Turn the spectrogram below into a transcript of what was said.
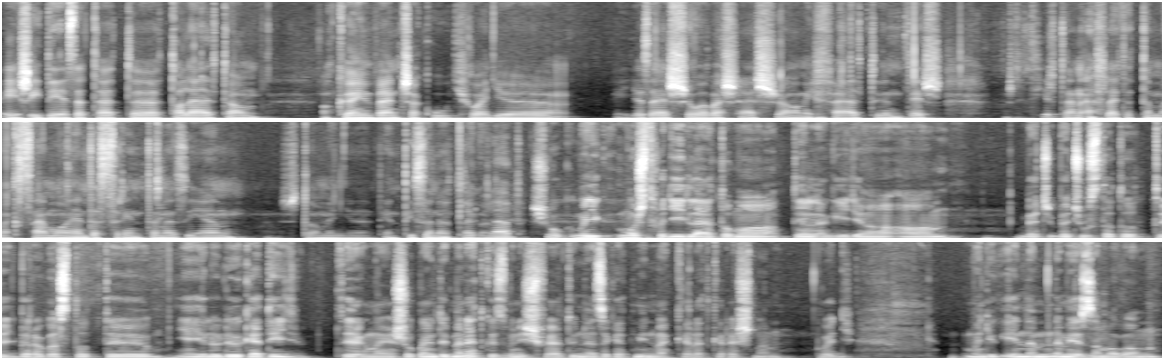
és idézetet találtam a könyvben, csak úgy, hogy így az első olvasásra, ami feltűnt, és hirtelen elfelejtettem megszámolni, de szerintem ez ilyen, nem is tudom mennyire, ilyen 15 legalább. Sok, mondjuk most, hogy így látom a, tényleg így a, a becsúsztatott, egy beragasztott ö, ilyen jelölőket, így tényleg nagyon sok, mert hogy menet közben is feltűnne, ezeket mind meg kellett keresnem, hogy mondjuk én nem, nem érzem magam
